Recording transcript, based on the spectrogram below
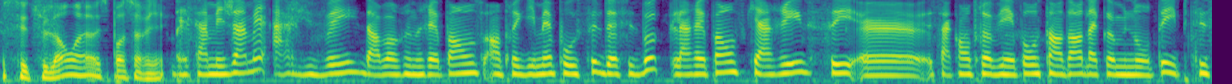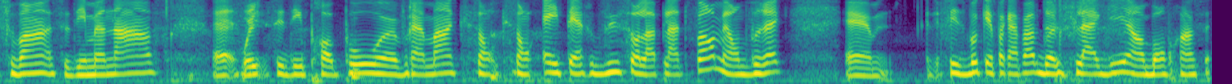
C'est-tu long, hein? Il se passe rien. Ben, ça m'est jamais arrivé d'avoir une réponse, entre guillemets, positive de Facebook. La réponse qui arrive, c'est, euh, ça contrevient pas aux standards de la communauté. Puis, tu sais, souvent, c'est des menaces, euh, c'est- Oui. c'est des propos euh, vraiment qui sont, qui sont interdits sur la plateforme. Et on dirait que, euh, Facebook est pas capable de le flaguer en bon français.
